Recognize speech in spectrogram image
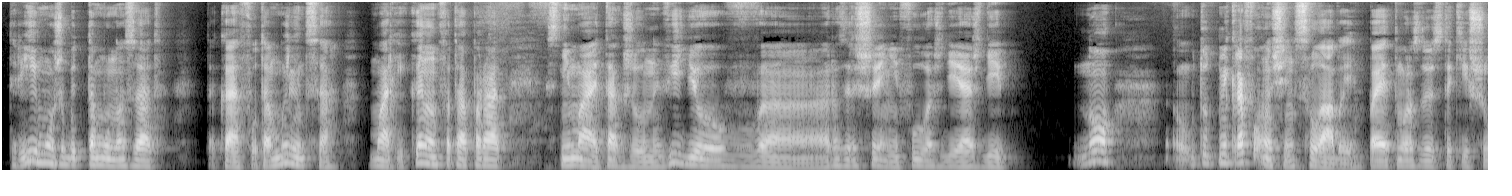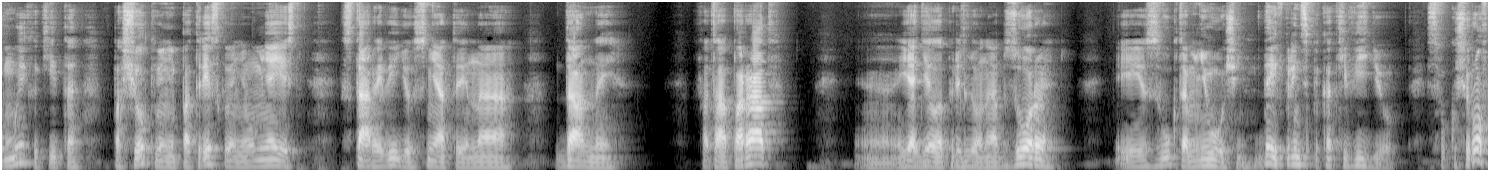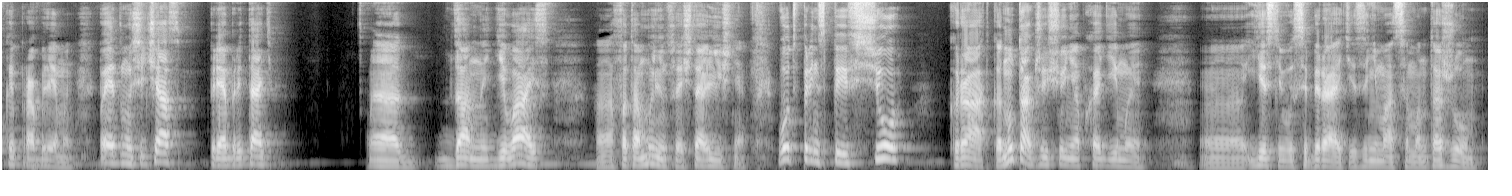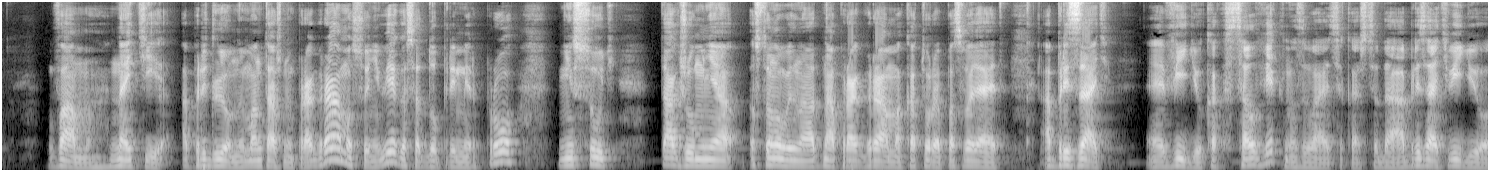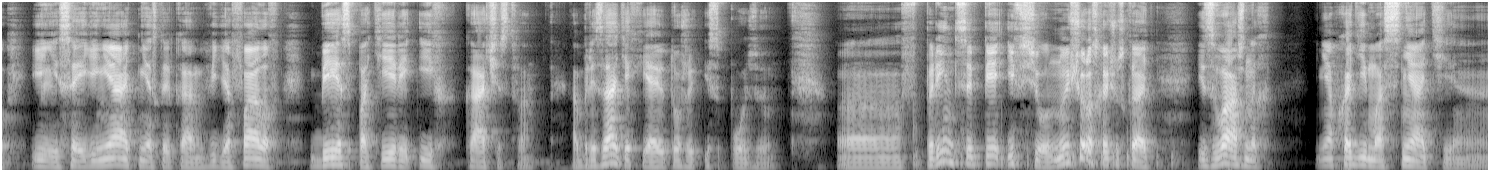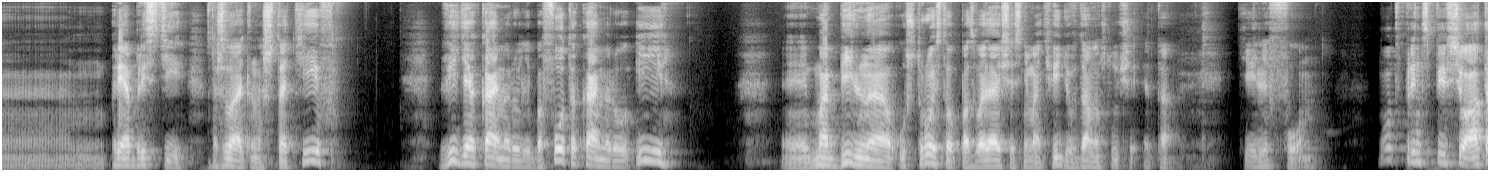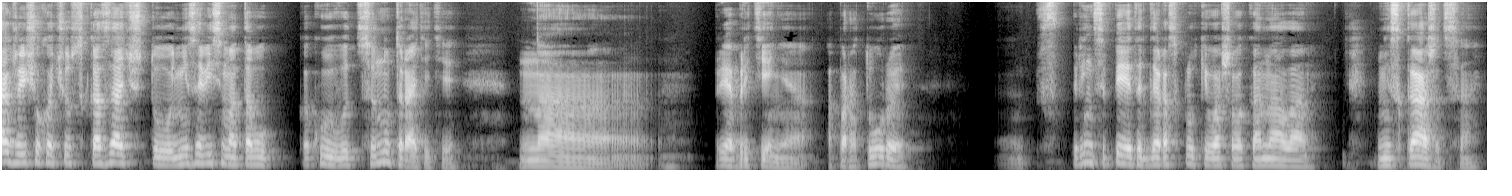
три, может быть, тому назад. Такая фотомыльница марки Canon фотоаппарат. Снимает также он и видео в э, разрешении Full HD HD. Но э, тут микрофон очень слабый, поэтому раздаются такие шумы, какие-то пощелкивания, потрескивания. У меня есть старые видео, снятые на данный фотоаппарат. Э, я делал определенные обзоры, и звук там не очень. Да и в принципе, как и видео с фокусировкой проблемы. Поэтому сейчас приобретать э, данный девайс, э, фотомыльницу, я считаю лишнее. Вот, в принципе, все кратко. Ну, также еще необходимы, э, если вы собираетесь заниматься монтажом, вам найти определенную монтажную программу Sony Vegas, Adobe Premiere Pro, не суть. Также у меня установлена одна программа, которая позволяет обрезать видео, как салвек называется, кажется, да, обрезать видео или соединять несколько видеофайлов без потери их качества. Обрезать их я ее тоже использую. Э, в принципе и все. Но еще раз хочу сказать, из важных необходимо снять, э, приобрести желательно штатив, видеокамеру, либо фотокамеру и Э, мобильное устройство, позволяющее снимать видео, в данном случае это телефон. Ну вот, в принципе, все. А также еще хочу сказать, что независимо от того, какую вы цену тратите на приобретение аппаратуры, в принципе, это для раскрутки вашего канала не скажется.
